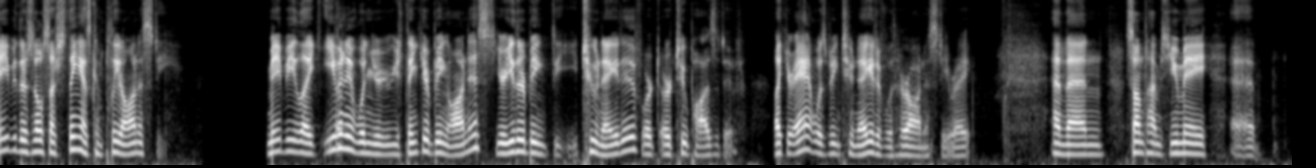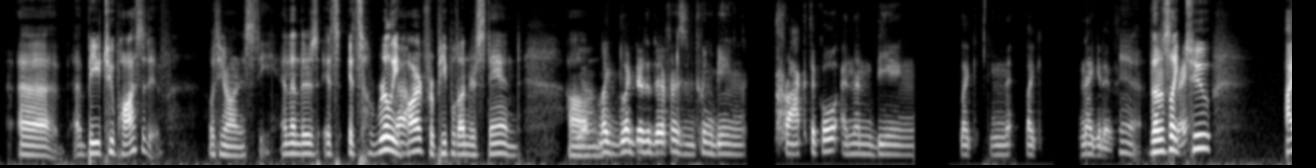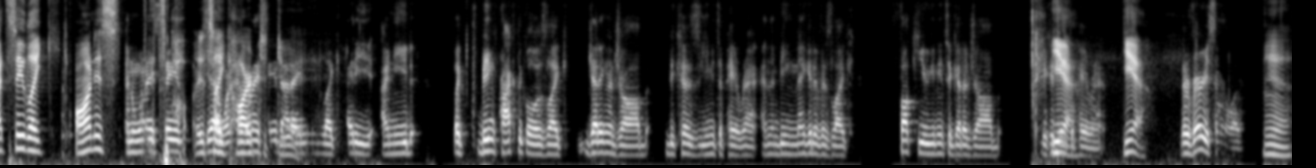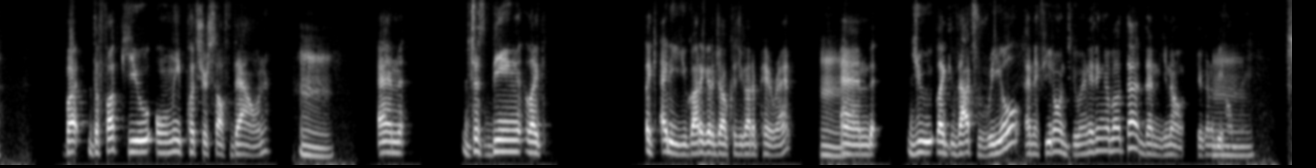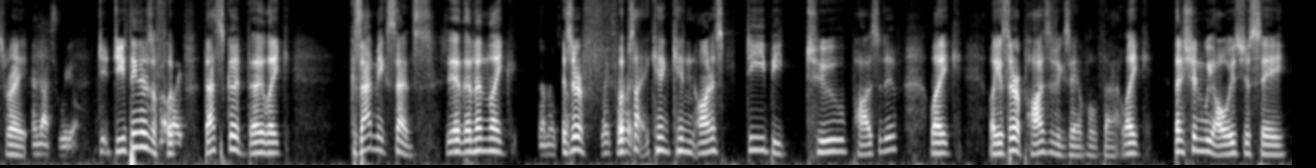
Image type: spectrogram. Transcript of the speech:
maybe there's no such thing as complete honesty maybe like even if when you you think you're being honest you're either being too negative or or too positive like your aunt was being too negative with her honesty right and then sometimes you may uh, uh, be too positive with your honesty and then there's it's it's really Yeah. hard for people to understand Yeah. um, Like like there's a difference between being practical and then being like ne- like negative. Yeah, there's like Right? two. I'd say like honest. And when I It's say it's, yeah, like, when, hard when to do that, it. mean like Eddie, I need like being practical is like getting a job because you need to pay rent, and then being negative is like fuck you, you need to get a job because you Yeah. need to pay rent. Yeah, They're very similar, yeah. but the fuck you only puts yourself down, Mm. and just being like like Eddie, you got to get a job because you got to pay rent, Mm. and you like that's real. And if you don't do anything about that, then you know you're gonna be homeless, Mm. That's right. and that's real. Do, do you think there's a But, flip? like- That's good. Like, cause that makes sense. Yeah, and then like, That makes is there a flip side? Can can honesty be too positive? Like, like is there a positive example of that? Like, then shouldn't we always just say,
